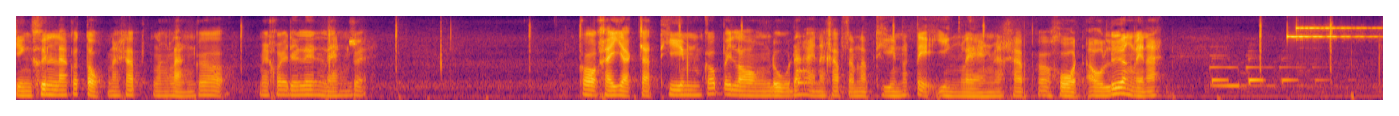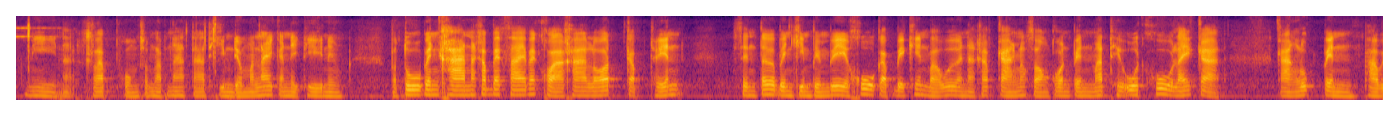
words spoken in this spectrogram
ริงๆขึ้นแล้วก็ตกนะครับ หลังๆก็ไม่ค่อยได้เล่นแรงด้วย ก็ใครอยากจัดทีมก็ไปลองดูได้นะครับสำหรับทีมนักเตะยิงแรงนะครับ ก็โหดเอาเรื่องเลยนะ นี่นะครับผมสำหรับหน้าตาทีมเดี๋ยวมาไล่กันอีกทีหนึ่งประตูเป็นคานนะครับ แบ็กซ้ายแบ็กขวาคาร์ลอสกับเทรนต์ เซนเตอร์เป็นคิมเพมเบ้คู่กับเบเคนบาวเวอร์นะครับกลางทั้งสองคนเป็นมัตเทอุสคู่ไลกาดกลางลุกเป็นพาเว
